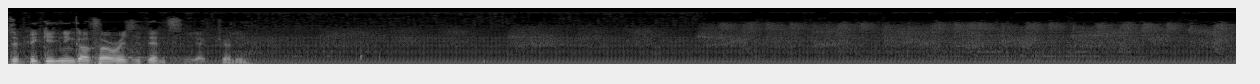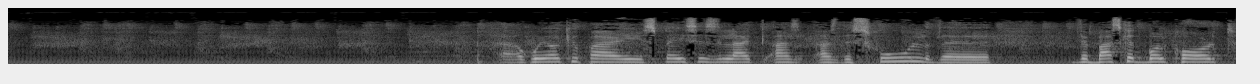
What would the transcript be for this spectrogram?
The beginning of our residency, actually. Uh, we occupy spaces like as, as the school, the, the basketball court.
